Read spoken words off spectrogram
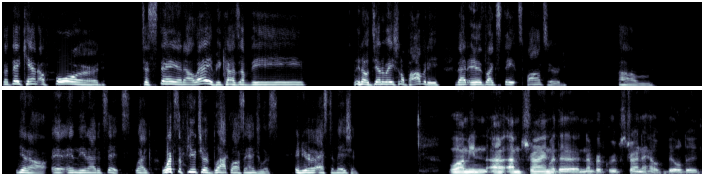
that they can't afford to stay in LA because of the you know generational poverty that is like state sponsored um you know in, in, the united states like what's the future of black los angeles in your estimation well i mean I, am trying with a number of groups trying to help build it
